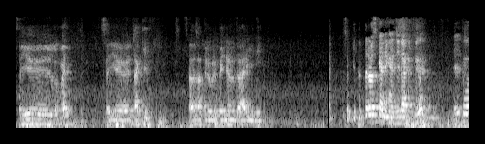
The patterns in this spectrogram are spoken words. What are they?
Saya Lokman Saya Takif Salah satu daripada panel untuk hari ini. So kita teruskan dengan agenda kita. Iaitu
